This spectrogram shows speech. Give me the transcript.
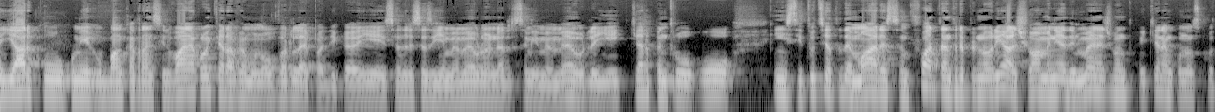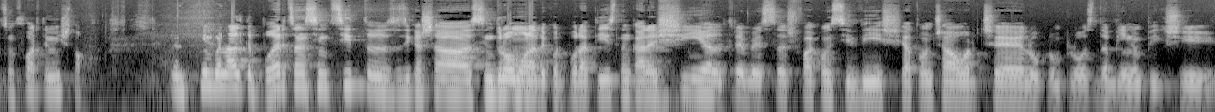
Iar cu, cum e cu Banca Transilvania, acolo chiar avem un overlap, adică ei se adresează IMM-urile, noi ne adresăm IMM-urile, ei chiar pentru o instituție atât de mare sunt foarte antreprenoriali și oamenii din management, pe chiar am cunoscut, sunt foarte mișto. În schimb, în alte părți am simțit, să zic așa, sindromul ăla de corporatist în care și el trebuie să-și facă un CV și atunci orice lucru în plus dă bine un pic și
